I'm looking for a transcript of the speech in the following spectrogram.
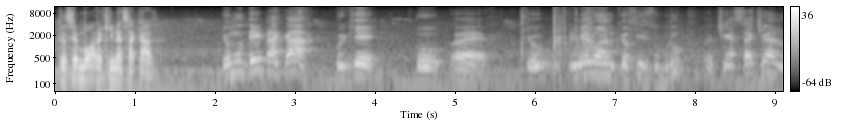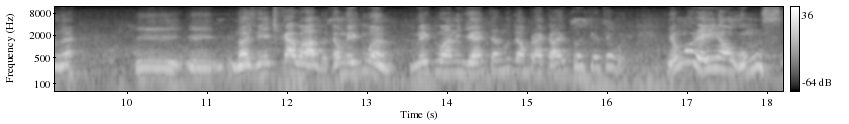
que você mora aqui nessa casa? Eu mudei para cá porque o, é, eu, o primeiro ano que eu fiz o grupo, eu tinha sete anos, né? E, e nós vinha de cavalo até o meio do ano. Do meio do ano em diante, nós mudamos para cá e estou aqui até hoje. Eu morei em alguns,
